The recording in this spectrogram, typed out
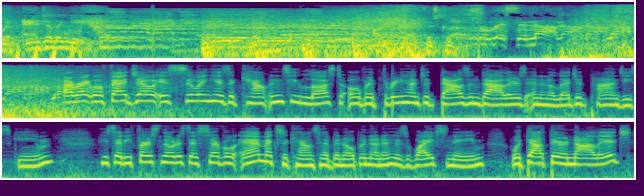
with Angela Yee. On the Breakfast Club. So listen up. All right, well, Fat Joe is suing his accountants. He lost over $300,000 in an alleged Ponzi scheme. He said he first noticed that several Amex accounts had been opened under his wife's name without their knowledge.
